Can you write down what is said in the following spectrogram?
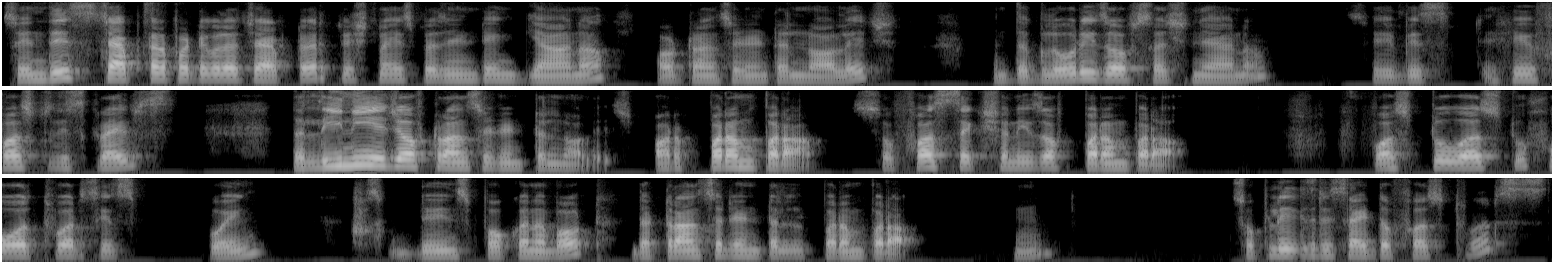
So in this chapter, particular chapter, Krishna is presenting jnana or transcendental knowledge and the glories of such jnana. So he, he first describes the lineage of transcendental knowledge or parampara. So first section is of parampara. First two verse to fourth verse is going being spoken about the transcendental parampara. Hmm? So please recite the first verse.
